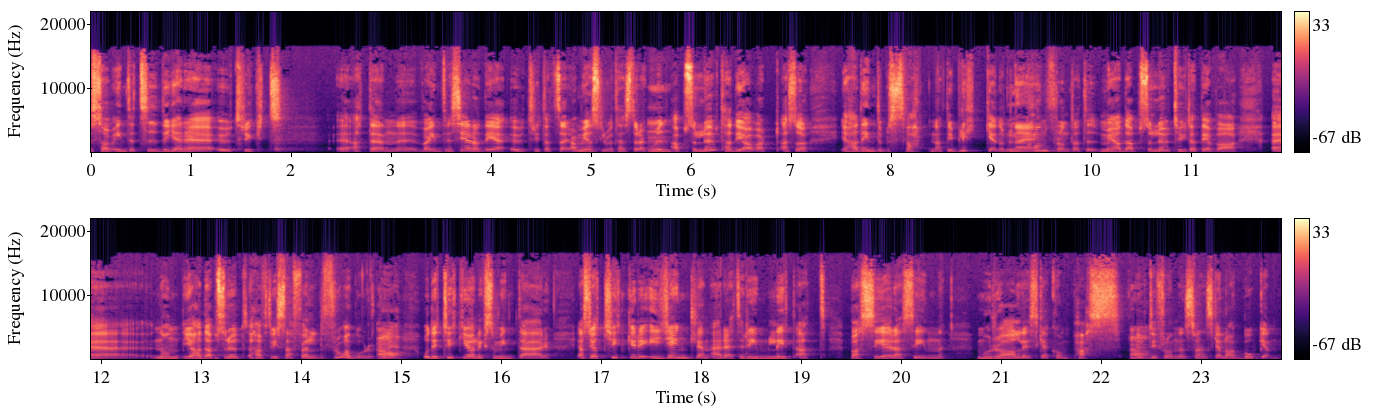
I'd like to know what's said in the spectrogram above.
som inte tidigare uttryckt att den eh, var intresserad av det, uttryckt att så här, ja, men jag skulle vilja testa röka Mm. Absolut hade jag varit, alltså jag hade inte svartnat i blicken och blivit Nej. konfrontativ. Men jag hade absolut tyckt att det var, eh, någon, jag hade absolut haft vissa följdfrågor på Ja. det. Och det tycker jag liksom inte är, alltså jag tycker det egentligen är rätt rimligt att basera sin moraliska kompass Ja. utifrån den svenska lagboken.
